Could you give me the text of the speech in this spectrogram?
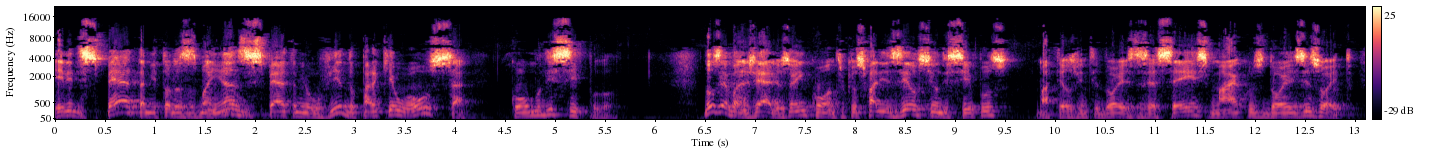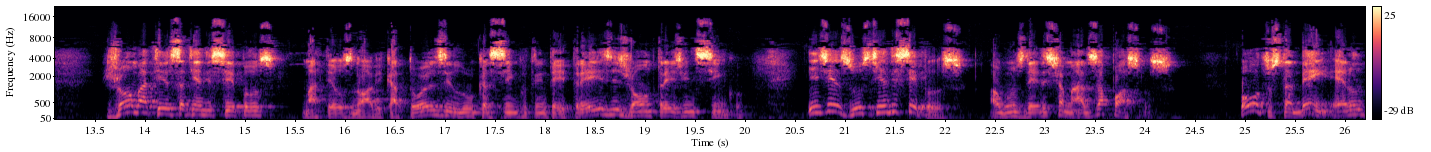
Ele desperta-me todas as manhãs, desperta-me o ouvido para que eu ouça como discípulo. Nos evangelhos eu encontro que os fariseus tinham discípulos, Mateus 22, 16, Marcos 2, 18. João Batista tinha discípulos, Mateus 9, 14, Lucas 5, 33 e João 3, 25. E Jesus tinha discípulos, alguns deles chamados apóstolos. Outros também eram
